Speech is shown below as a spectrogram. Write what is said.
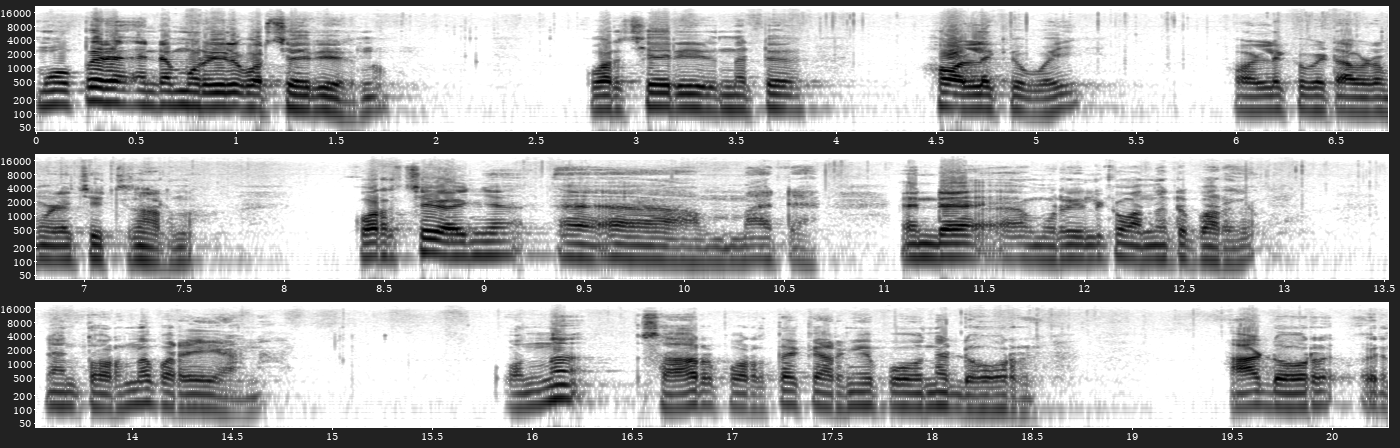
മൂപ്പര് എന്റെ മുറിയിൽ കുറച്ച് നേരം ഇരുന്നു കുറച്ച് ഇരുന്നിട്ട് ഹോളിലേക്ക് പോയി. ഹോളിലേക്ക് പോയിട്ട് അവിടെ മുഴുവൻ ചുറ്റി നടന്നു. കുറച്ച് കഴിഞ്ഞ് മറ്റേ എന്റെ മുറിയിലേക്ക് വന്നിട്ട് പറഞ്ഞു ഞാൻ തുറന്ന് പറയുകയാണ്. ഒന്ന് സാറ് പുറത്തേക്ക് ഇറങ്ങി പോകുന്ന ഡോറ് ആ ഡോറ് ഒരു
